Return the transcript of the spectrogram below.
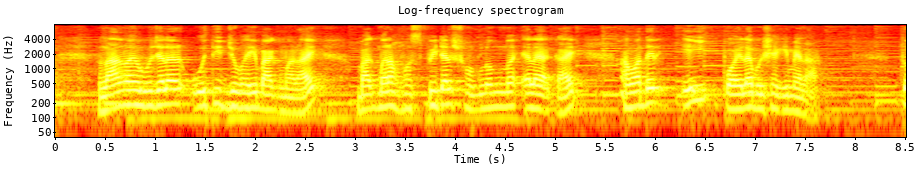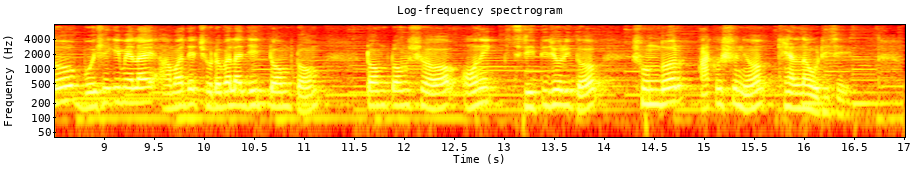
লালমাই উপজেলার ঐতিহ্যবাহী বাগমারায় বাগমারা হসপিটাল সংলগ্ন এলাকায় আমাদের এই পয়লা বৈশাখী মেলা। তো বৈশাখী মেলায় আমাদের ছোটোবেলায় যে টমটম টমটম সহ অনেক স্মৃতি জড়িত সুন্দর আকর্ষণীয় খেলনা উঠেছে।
